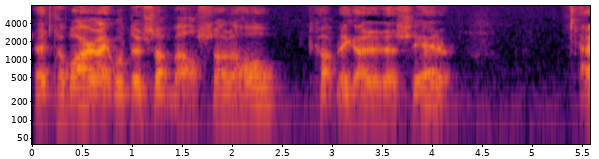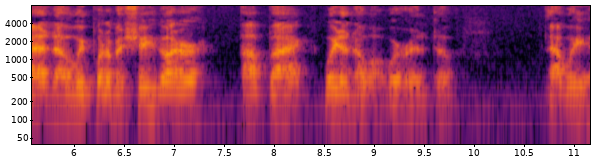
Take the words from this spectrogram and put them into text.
then tomorrow night we'll do something else. So the whole company got in this theater and uh, we put a machine gunner out back. We didn't know what we were into. And we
